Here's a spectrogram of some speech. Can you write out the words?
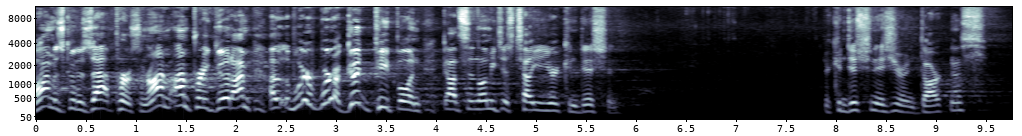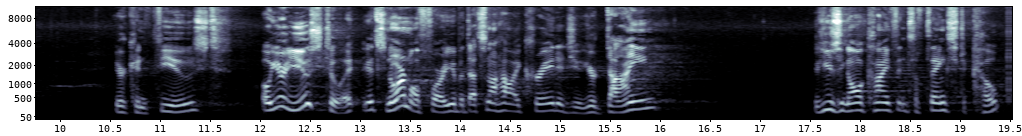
Oh, I'm as good as that person, or I'm, I'm pretty good. I'm, uh, we're, we're a good people. And God said, Let me just tell you your condition. Your condition is you're in darkness, you're confused. Oh, you're used to it. It's normal for you, but that's not how I created you. You're dying. You're using all kinds of things to cope.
